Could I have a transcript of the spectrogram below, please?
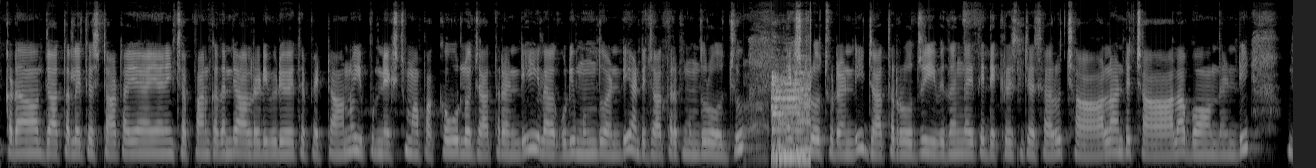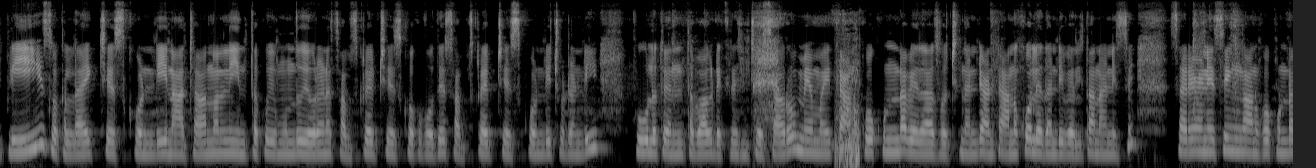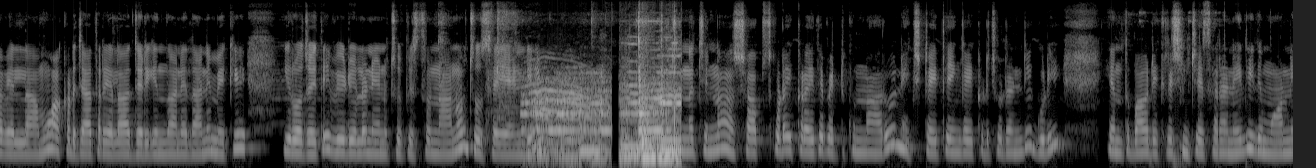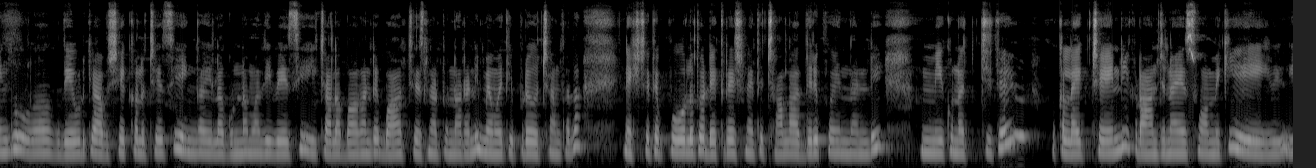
ఇక్కడ జాతరలు అయితే స్టార్ట్ అయ్యాయని చెప్పాను కదండి ఆల్రెడీ వీడియో అయితే పెట్టాను. ఇప్పుడు నెక్స్ట్ మా పక్క ఊర్లో జాతర అండి ఇలా గుడి ముందు అండి అంటే జాతరకు ముందు రోజు. నెక్స్ట్ రోజు చూడండి జాతర రోజు ఈ విధంగా అయితే డెకరేషన్ చేశారు. చాలా అంటే చాలా బాగుందండి. ప్లీజ్ ఒక లైక్ చేసుకోండి. నా ఛానల్ని ఇంతకు ముందు ఎవరైనా సబ్స్క్రైబ్ చేసుకోకపోతే సబ్స్క్రైబ్ చేసుకోండి చూడండి. పూలతో ఎంత బాగా డెకరేషన్ చేశారో. మేమైతే అనుకోకుండా వెళ్ళాల్సి వచ్చిందండి. అంటే అనుకోలేదండి వెళ్తాననేసి. సరే అనేసి ఇంకా అనుకోకుండా వెళ్ళాము. అక్కడ జాతర ఎలా జరిగిందో అనే దాన్ని మీకు ఈరోజు అయితే వీడియోలో నేను చూపిస్తున్నాను. చూసేయండి. చిన్న చిన్న షాప్స్ కూడా ఇక్కడైతే పెట్టుకున్నారు. నెక్స్ట్ అయితే ఇంకా ఇక్కడ చూడండి గుడి ఎంత బాగా డెకరేషన్ చేశారనేది. ఇది మార్నింగ్ దేవుడికి అభిషేకాలు చేసి ఇంకా ఇలా గుండం అది వేసి చాలా బాగా అంటే బాగా చేసినట్టున్నారండి మేమైతే ఇప్పుడే వచ్చాం కదా. నెక్స్ట్ అయితే పూలతో డెకరేషన్ అయితే చాలా అదిరిపోయిందండి. మీకు నచ్చితే ఒక లైక్ చేయండి. ఇక్కడ ఆంజనేయ స్వామికి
